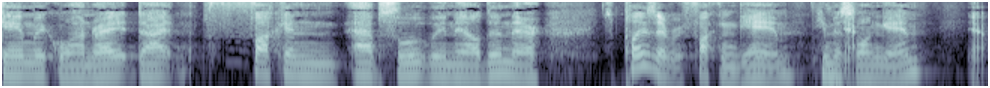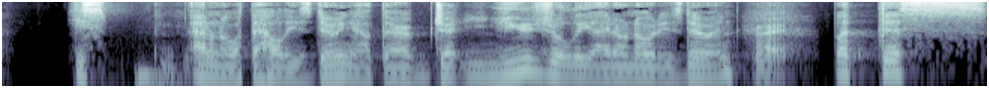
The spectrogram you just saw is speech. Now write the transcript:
game week one, right? Di fucking absolutely nailed in there. He plays every fucking game. He missed one game. Yeah. He's I don't know what the hell he's doing out there. Usually, I don't know what he's doing. Right. But this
